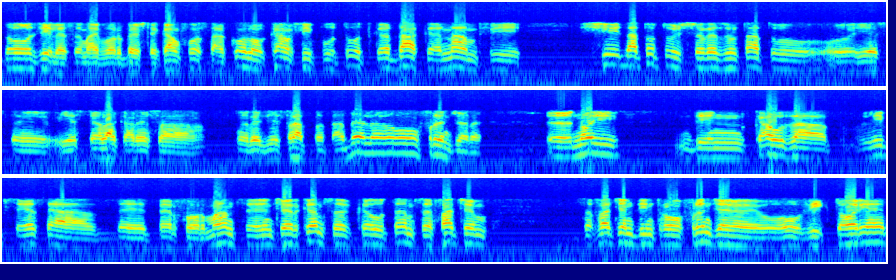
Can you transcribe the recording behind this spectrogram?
două zile să mai vorbește, că am fost acolo, că am fi putut, că dacă n-am fi... Și, dar totuși rezultatul uh, este, este la care s-a înregistrat pe tabelă o înfrângere. Uh, Noi, din cauza lipsei astea de performanțe, încercăm să căutăm, să facem să facem dintr-o înfrângere o victorie, a-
